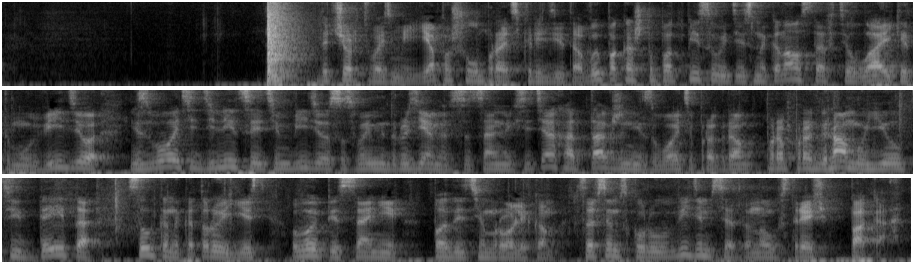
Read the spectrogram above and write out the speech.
Да черт возьми, я пошел брать кредит, а вы пока что подписывайтесь на канал, ставьте лайк этому видео, не забывайте делиться этим видео со своими друзьями в социальных сетях, а также не забывайте программ, про программу ULT Data, ссылка на которую есть в описании под этим роликом. Совсем скоро увидимся, до новых встреч, пока!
